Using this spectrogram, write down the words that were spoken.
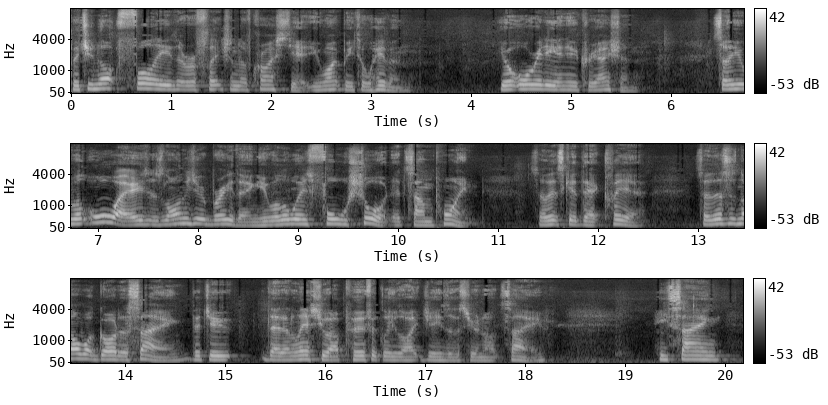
but you're not fully the reflection of Christ yet. You won't be till heaven. You're already a new creation. So you will always, as long as you're breathing, you will always fall short at some point. So let's get that clear. So this is not what God is saying that you that unless you are perfectly like Jesus, you're not saved. He's saying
